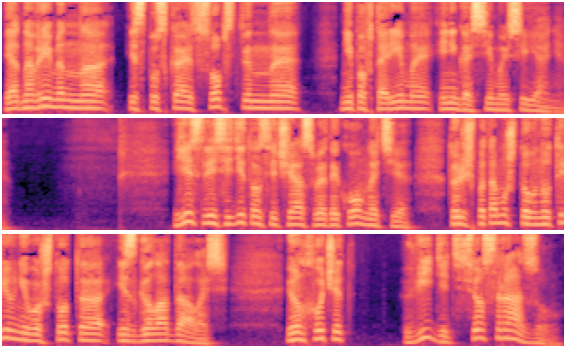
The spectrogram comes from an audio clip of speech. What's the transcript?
и одновременно испускает собственное, неповторимое и негасимое сияние. Если сидит он сейчас в этой комнате, то лишь потому, что внутри у него что-то изголодалось, и он хочет видеть все сразу,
